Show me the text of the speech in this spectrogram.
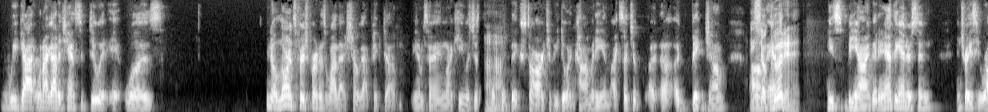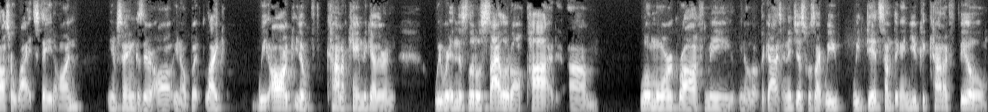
we got when I got a chance to do it, it was you know, Laurence Fishburne is why that show got picked up. You know what I'm saying? Like he was just uh-huh. a big star to be doing comedy and like such a a, a big jump. He's um, so good in it. He's beyond good. And Anthony Anderson and Tracee Ross are why it stayed on. You know what I'm saying? Because they're all, you know, but like we all, you know, kind of came together and we were in this little siloed off pod. Um, Wilmore, Groff, me, you know, the, the guys, and it just was like we we did something, and you could kind of feel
